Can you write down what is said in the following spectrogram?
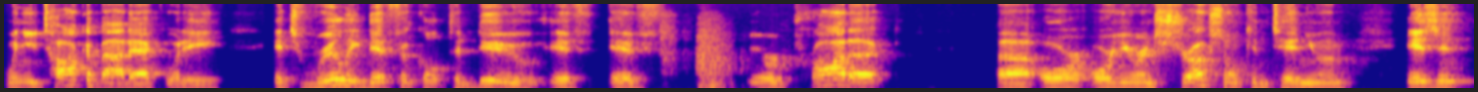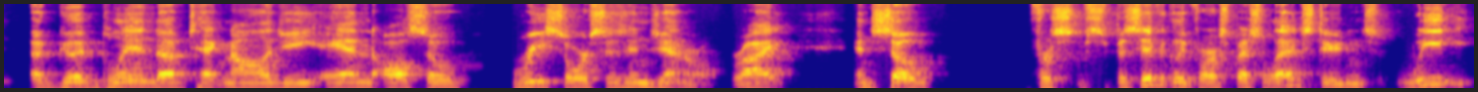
when you talk about equity, it's really difficult to do if, if your product uh, or, or your instructional continuum isn't a good blend of technology and also resources in general, right? And so for specifically for our special ed students, we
